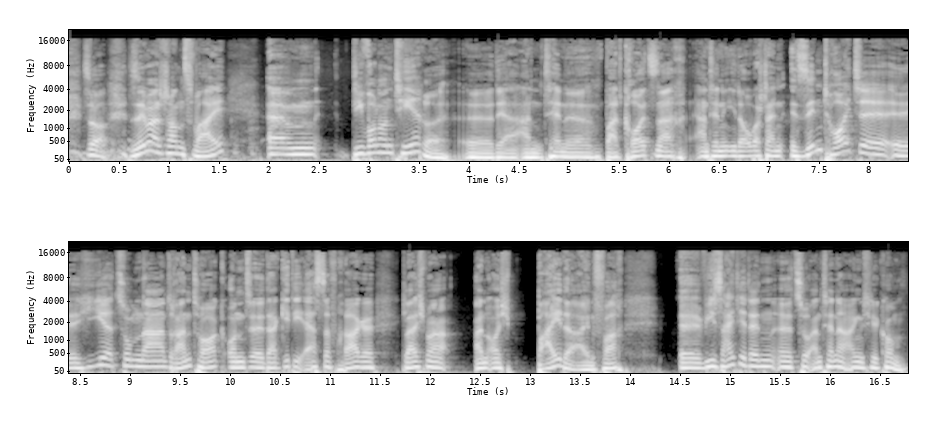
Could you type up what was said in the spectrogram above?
So, sind wir schon zwei. Ähm, die Volontäre äh, der Antenne Bad Kreuznach, Antenne Ida Oberstein, sind heute äh, hier zum Nahe dran Talk und äh, da geht die erste Frage gleich mal an euch beide einfach. Äh, wie seid ihr denn äh, zur Antenne eigentlich gekommen?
